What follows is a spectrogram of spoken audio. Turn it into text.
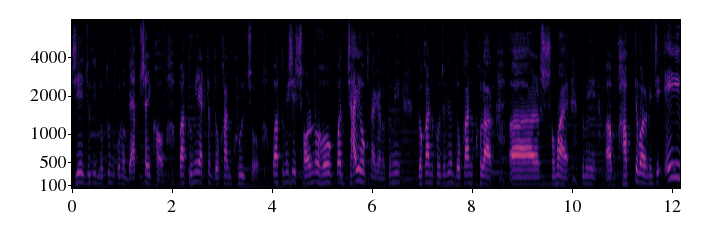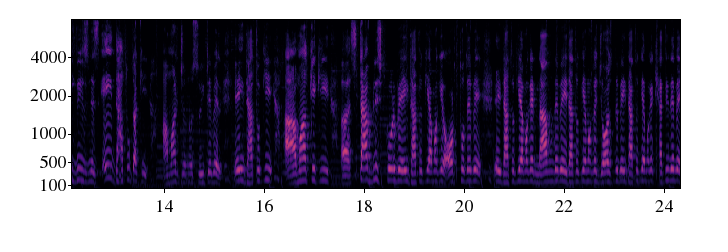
যে যদি নতুন কোনো ব্যবসায়িক হও বা তুমি একটা দোকান খুলছো বা তুমি সেই স্বর্ণ হোক বা যাই হোক না কেন, তুমি দোকান খুলছো, কিন্তু দোকান খোলার সময় তুমি ভাবতে পারোনি যে এই বিজনেস এই ধাতুটা কি আমার জন্য সুইটেবল এই ধাতু কি আমাকে কি স্টাবলিশ করবে? এই ধাতু কি আমাকে অর্থ দেবে? এই ধাতু কি আমাকে নাম দেবে? এই ধাতু কি আমাকে যশ দেবে? এই ধাতু কি আমাকে খ্যাতি দেবে?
